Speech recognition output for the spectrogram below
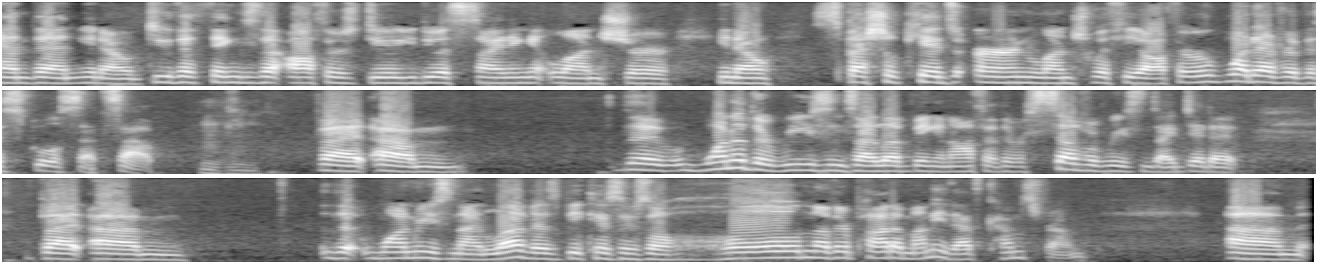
and then, you know, do the things that authors do. You do a signing at lunch or, you know, special kids earn lunch with the author or whatever the school sets up. Mm-hmm. But um the one of the reasons I love being an author, there were several reasons I did it. But um the one reason I love is because there's a whole nother pot of money that comes from. Um,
